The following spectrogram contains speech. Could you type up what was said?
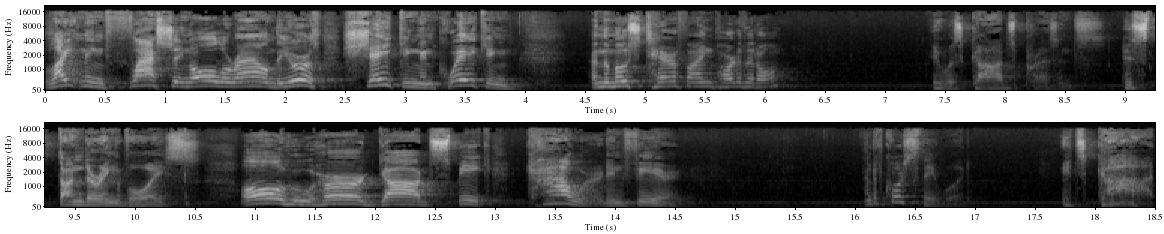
lightning flashing all around, the earth shaking and quaking. And the most terrifying part of it all? It was God's presence, his thundering voice. All who heard God speak cowered in fear. And of course they would. It's God,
